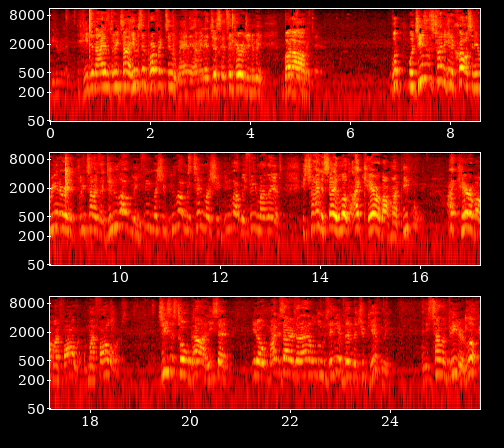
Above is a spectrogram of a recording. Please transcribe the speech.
Peter was a, he denied him three times. He was imperfect too, man. I mean, it just it's encouraging to me. But um, what, what Jesus is trying to get across, and he reiterated three times, like, do you love me? Feed my sheep. Do you love me? Tend my sheep. Do you love me? Feed my lambs. He's trying to say, look, I care about my people. I care about my follow, my followers. Jesus told God, he said, you know, my desire is that I don't lose any of them that you give me. And he's telling Peter, look,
